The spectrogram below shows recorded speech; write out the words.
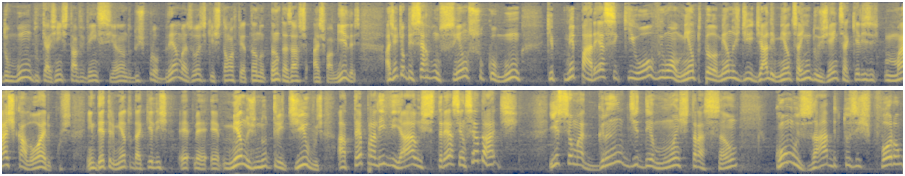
do mundo que a gente está vivenciando, dos problemas hoje que estão afetando tantas as, as famílias, a gente observa um senso comum que me parece que houve um aumento, pelo menos, de, de alimentos indulgentes, aqueles mais calóricos, em detrimento daqueles é, é, é, menos nutritivos, até para aliviar o estresse e a ansiedade. Isso é uma grande demonstração como os hábitos foram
